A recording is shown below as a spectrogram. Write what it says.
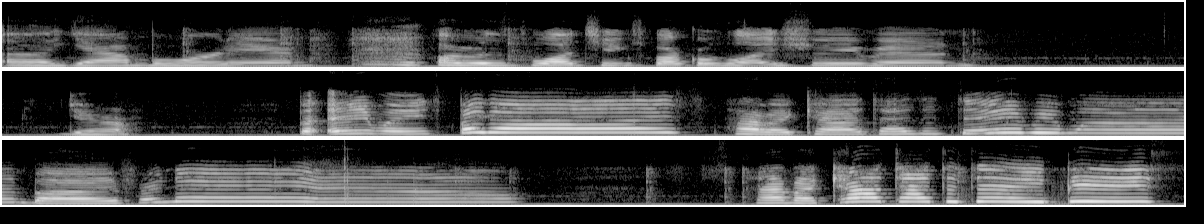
uh yeah I'm bored and I was watching Sparkle's live stream and yeah. But anyways, bye guys! Have a fantastic day everyone! Bye for now! Have a fantastic day! Peace!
